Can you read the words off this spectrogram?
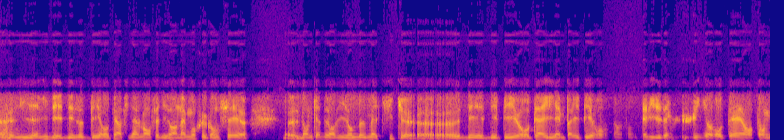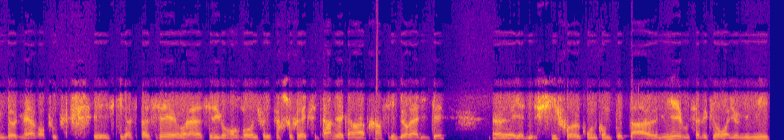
euh, vis-à-vis des, autres pays européens. Finalement, en fait, ils ont un amour que quand c'est euh, dans le cadre de leur vision dogmatique des, pays européens, ils n'aiment pas les pays européens en tant que tels, ils aiment l'Union européenne en tant que dogme, mais avant tout. Et ce qui va se passer, voilà, là, c'est les grands mots, il faut les faire souffrir, etc. Mais il y a quand même un principe de réalité. il y a des chiffres qu'on ne peut pas nier. Vous savez que le Royaume-Uni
